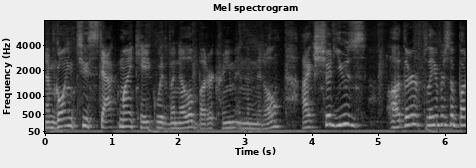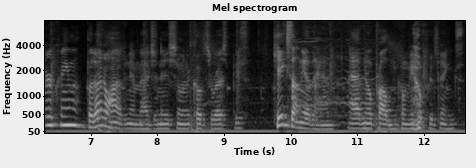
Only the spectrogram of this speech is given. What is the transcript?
I'm going to stack my cake with vanilla buttercream in the middle. I should use other flavors of buttercream, but I don't have an imagination when it comes to recipes. Cakes on the other hand, I have no problem coming up with things.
